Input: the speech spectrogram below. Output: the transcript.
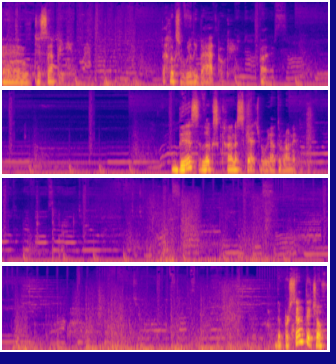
and Giuseppe. That looks really bad, okay, but this looks kind of sketch, but we have to run it. the percentage of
